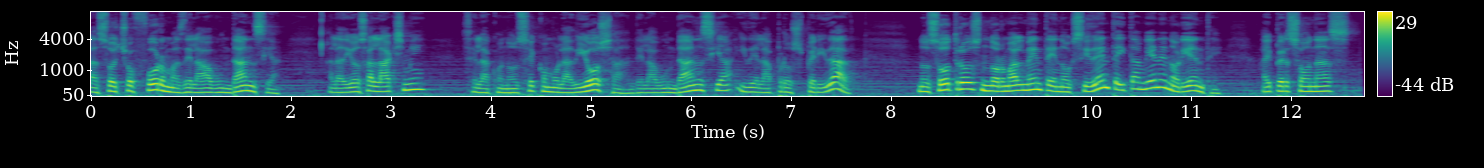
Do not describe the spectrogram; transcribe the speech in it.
las ocho formas de la abundancia. A la diosa Lakshmi se la conoce como la diosa de la abundancia y de la prosperidad. Nosotros normalmente en Occidente y también en Oriente hay personas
